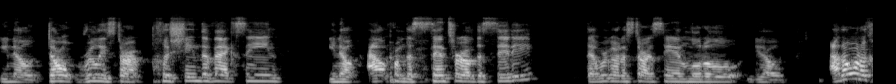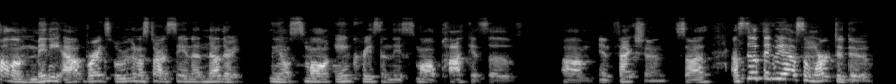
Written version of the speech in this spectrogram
you know, don't really start pushing the vaccine, you know, out from the center of the city, that we're going to start seeing little, you know, I don't want to call them mini outbreaks, but we're going to start seeing another, you know, small increase in these small pockets of um, infection. So I, I still think we have some work to do.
